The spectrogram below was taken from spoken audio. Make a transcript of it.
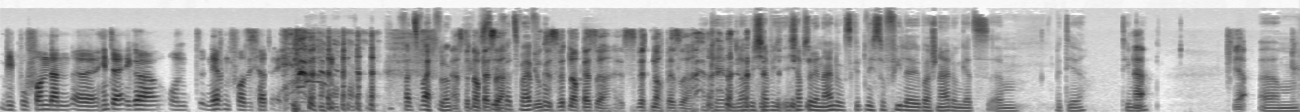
wie Buffon dann äh, Hinteregger und Neven vor sich hat, ey. Verzweiflung. Ja, es wird noch Ich besser. Jungs, es wird noch besser. Es wird noch besser. Okay, dann glaube ich, habe ich, ich habe so den Eindruck, es gibt nicht so viele Überschneidungen jetzt ähm, mit dir, Timo. Ja. Ja. Ähm,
